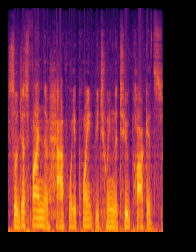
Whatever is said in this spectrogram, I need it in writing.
So just find the halfway point between the two pockets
